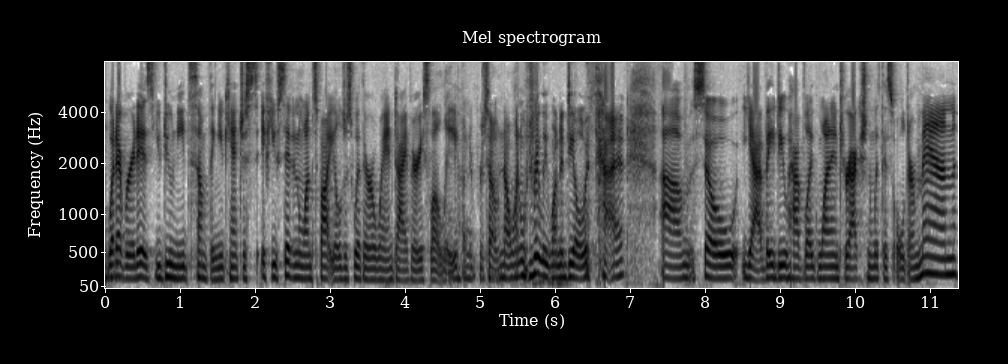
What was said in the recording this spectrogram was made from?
whatever it is, you do need something. You can't just, if you sit in one spot, you'll just wither away and die very slowly. 100%. So no one would really want to deal with that. Um, so yeah, they do have like one interaction with this older man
